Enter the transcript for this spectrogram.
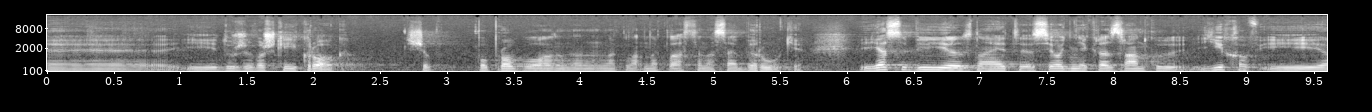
е, і дуже важкий крок, щоб попробувала на- накласти на себе руки. І я собі, знаєте, сьогодні якраз зранку їхав і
